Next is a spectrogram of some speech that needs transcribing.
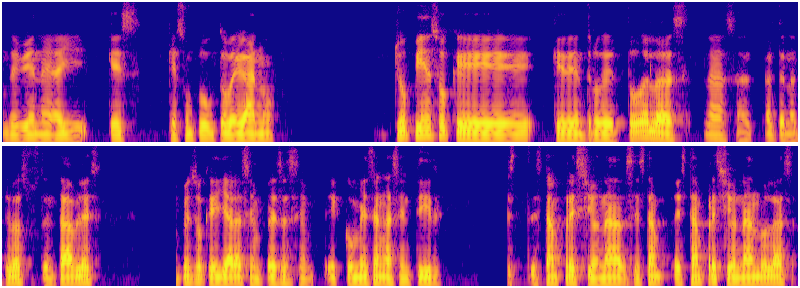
donde viene ahí que es, que es un producto vegano. Yo pienso que, que dentro de todas las, las, alternativas sustentables, yo pienso que ya las empresas se, eh, comienzan a sentir, están presionadas, están, están presionándolas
